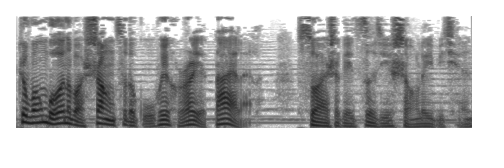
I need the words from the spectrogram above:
这王博呢，把上次的骨灰盒也带来了，算是给自己省了一笔钱。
